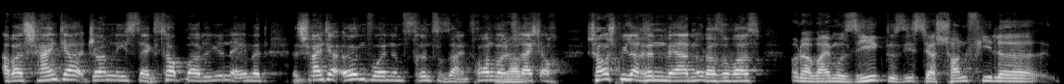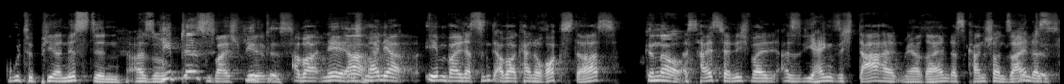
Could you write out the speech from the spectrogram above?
aber es scheint ja Germany's Next Top Model, you name it, es scheint ja irgendwo in uns drin zu sein. Frauen wollen ja. vielleicht auch Schauspielerinnen werden oder sowas. Oder bei Musik, du siehst ja schon viele gute Pianistin. Also gibt es? Zum Beispiel. Gibt es. Aber nee, ja. ich meine ja eben, weil das sind aber keine Rockstars. Genau. Das heißt ja nicht, weil, also die hängen sich da halt mehr rein. Das kann schon sein. Gibt das es.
